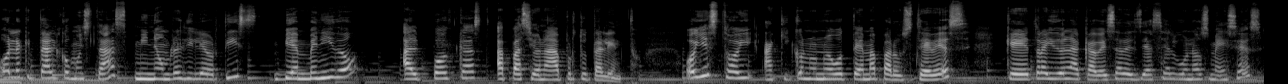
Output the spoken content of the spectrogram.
Hola, ¿qué tal? ¿Cómo estás? Mi nombre es Lilia Ortiz. Bienvenido al podcast Apasionada por tu talento. Hoy estoy aquí con un nuevo tema para ustedes que he traído en la cabeza desde hace algunos meses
